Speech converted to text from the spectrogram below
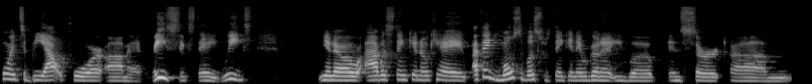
going to be out for um, at least six to eight weeks, you know, I was thinking, okay, I think most of us were thinking they were going to either insert um,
